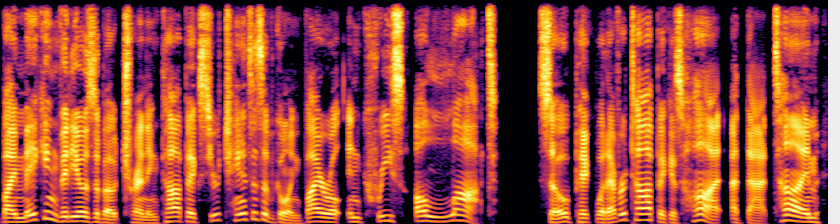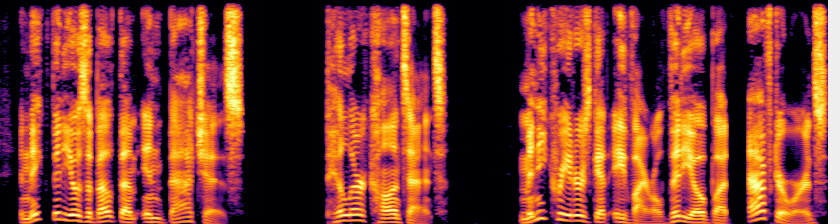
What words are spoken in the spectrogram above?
By making videos about trending topics, your chances of going viral increase a lot. So pick whatever topic is hot at that time and make videos about them in batches. Pillar content. Many creators get a viral video, but afterwards,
